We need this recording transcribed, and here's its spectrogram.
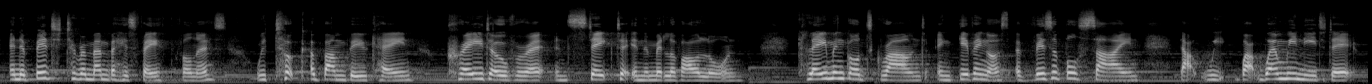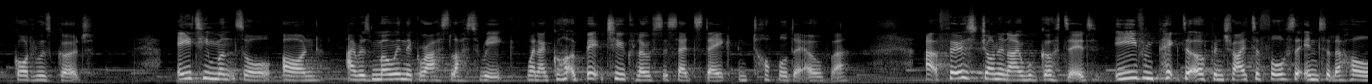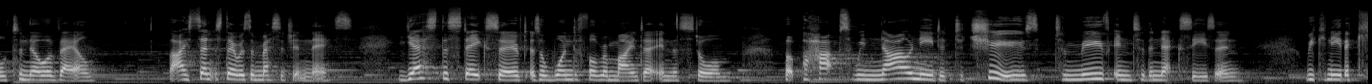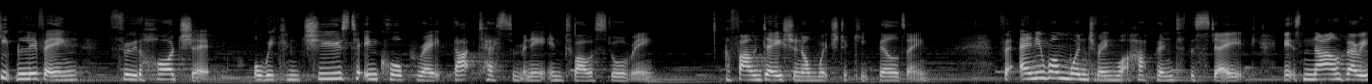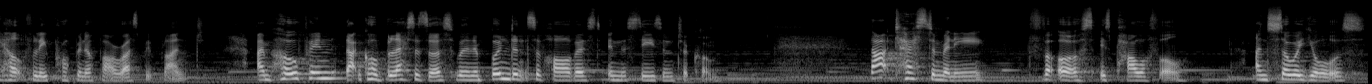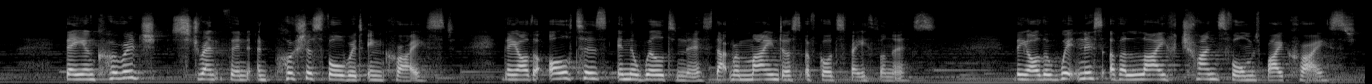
In a bid to remember his faithfulness, we took a bamboo cane, prayed over it, and staked it in the middle of our lawn, claiming God's ground and giving us a visible sign that, we, that when we needed it, God was good. 18 months on, I was mowing the grass last week when I got a bit too close to said stake and toppled it over. At first, John and I were gutted. He even picked it up and tried to force it into the hole to no avail but I sensed there was a message in this. Yes, the stake served as a wonderful reminder in the storm, but perhaps we now needed to choose to move into the next season. We can either keep living through the hardship or we can choose to incorporate that testimony into our story, a foundation on which to keep building. For anyone wondering what happened to the stake, it's now very helpfully propping up our raspberry plant. I'm hoping that God blesses us with an abundance of harvest in the season to come. That testimony for us is powerful, and so are yours. They encourage, strengthen, and push us forward in Christ. They are the altars in the wilderness that remind us of God's faithfulness. They are the witness of a life transformed by Christ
